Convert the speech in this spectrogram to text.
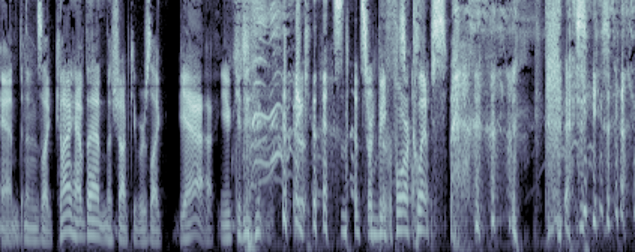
And then it's like, can I have that? And the shopkeeper's like, yeah, you can. That's, that's sort of Be the four clips.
